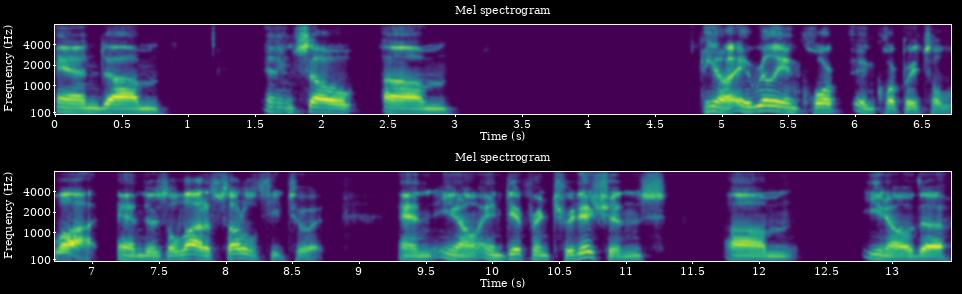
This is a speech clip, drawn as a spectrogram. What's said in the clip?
and um, and so um, you know it really incorpor- incorporates a lot, and there's a lot of subtlety to it, and you know in different traditions, um, you know the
